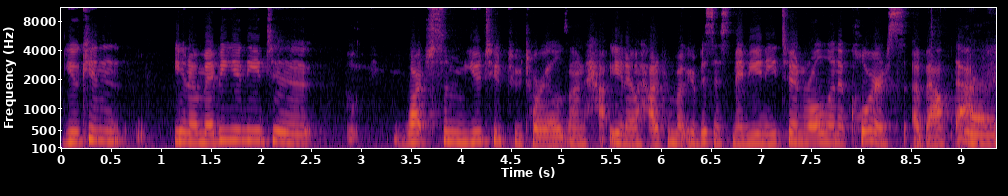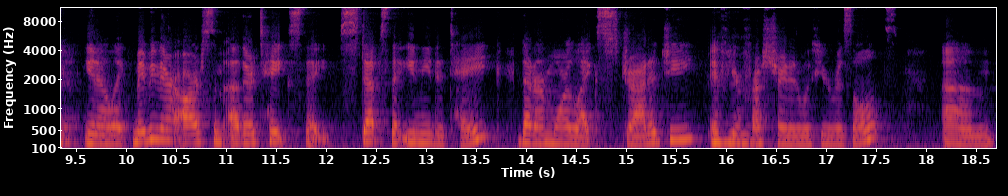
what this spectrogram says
You can, you know, maybe you need to watch some YouTube tutorials on how, you know, how to promote your business. Maybe you need to enroll in a course about that. Right. You know, like maybe there are some other takes that steps that you need to take that are more like strategy if you're frustrated with your results. Um,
